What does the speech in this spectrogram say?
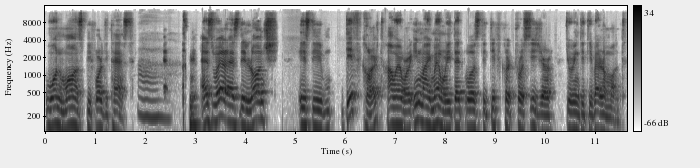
one month before the test, as well as the launch is the difficult. However, in my memory, that was the difficult procedure during the development.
